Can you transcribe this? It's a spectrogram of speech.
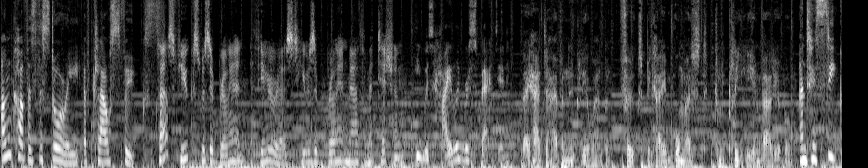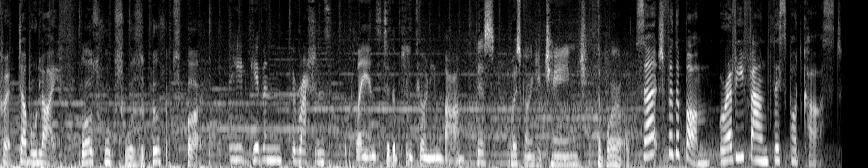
uncovers the story of Klaus Fuchs. Klaus Fuchs was a brilliant theorist. He was a brilliant mathematician. He was highly respected. They had to have a nuclear weapon. Fuchs became almost completely invaluable. And his secret double life. Klaus Fuchs was the perfect spy. He'd given the Russians the plans to the plutonium bomb. This was going to change the world. Search for The Bomb wherever you found this podcast.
